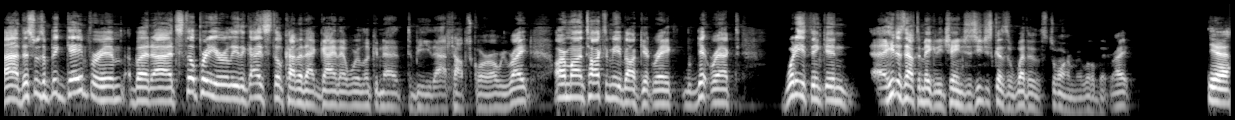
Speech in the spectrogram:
Uh, this was a big game for him, but uh, it's still pretty early. The guy's still kind of that guy that we're looking at to be that top scorer. Are we right? Armand, talk to me about Get Wrecked. Get Wrecked. What are you thinking? Uh, he doesn't have to make any changes. He just has to weather the storm a little bit, right? Yeah,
